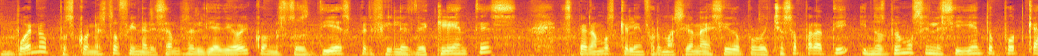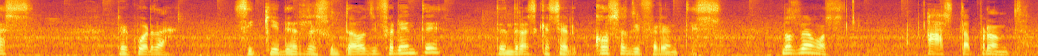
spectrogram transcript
Bueno, pues con esto finalizamos el día de hoy con nuestros 10 perfiles de clientes. Esperamos que la información haya sido provechosa para ti y nos vemos en el siguiente podcast. Recuerda, si quieres resultados diferentes, tendrás que hacer cosas diferentes. Nos vemos. Hasta pronto.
